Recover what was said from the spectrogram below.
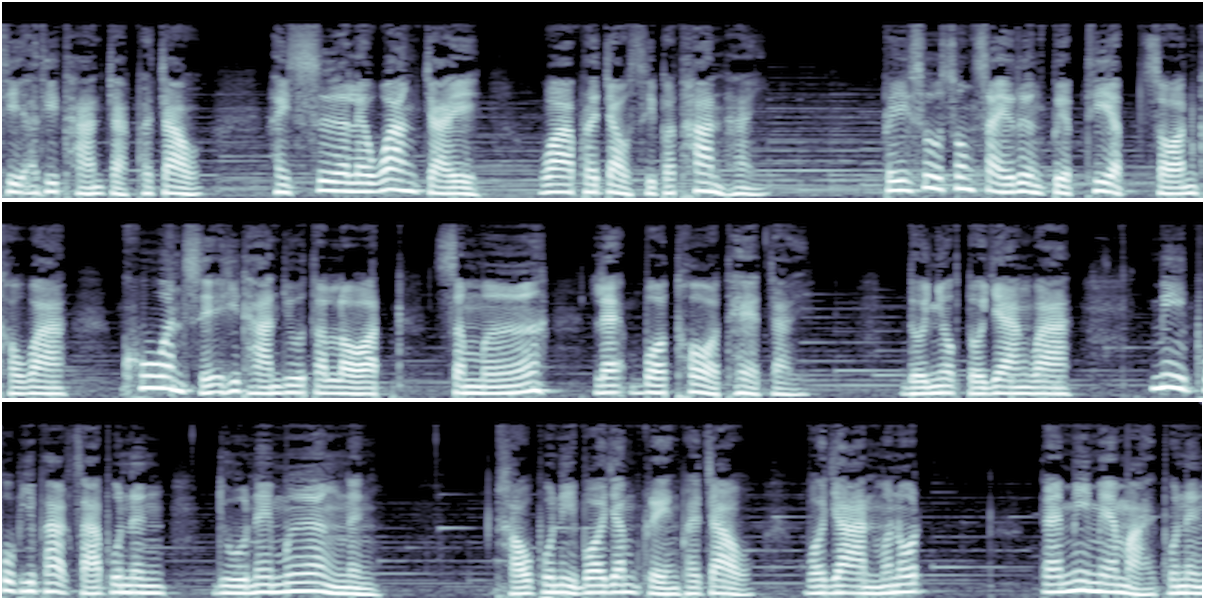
ที่อธิษฐานจากพระเจ้า ให้เสื่อและว่างใจว่าพระเจ้าสิประท่านให้พระเยซูทรงใส่เรื่องเปรียบเทียบสอนเขาว่า ควรเสียอธิษฐานอยู่ตลอด เสมอ และบ่ท้อแท้ใจ โดยยกตัวอย่างว่า มีผู้พิพากษาผู้หนึ่งอยู่ในเมืองหนึ่ง เขาผู้นี้บ่ยำเกรงพระเจ้าบ่ยานมนุษย์ แต่มีแม่หมายผู้หนึ่ง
